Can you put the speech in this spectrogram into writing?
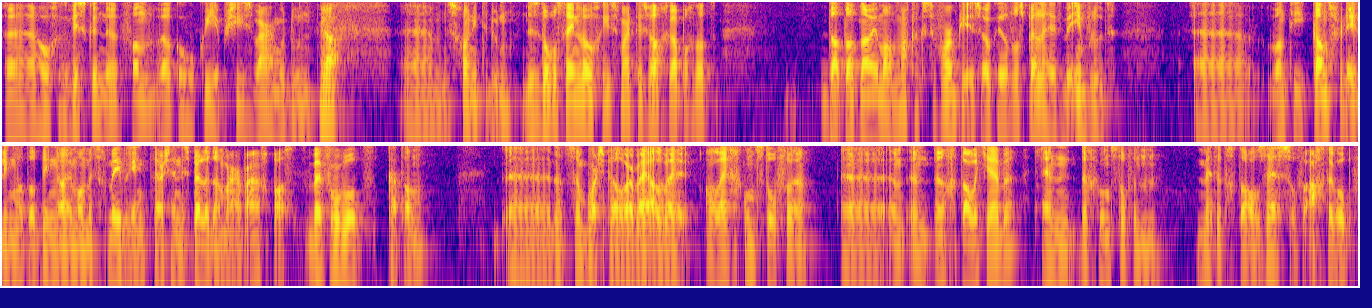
eh, hogere wiskunde... van welke hoeken je precies waar moet doen. Ja, Ehm dat is gewoon niet te doen. Dus dobbelsteen logisch, maar het is wel grappig dat... dat dat nou eenmaal het makkelijkste vormpje is. Ook heel veel spellen heeft beïnvloed. Eh, want die kansverdeling, wat dat ding nou eenmaal met zich meebrengt, daar zijn de spellen dan maar op aangepast. Bijvoorbeeld Catan. Eh, dat is een bordspel waarbij allebei, allerlei grondstoffen eh, een, een, een getalletje hebben. En de grondstoffen met het getal 6 of achterop,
